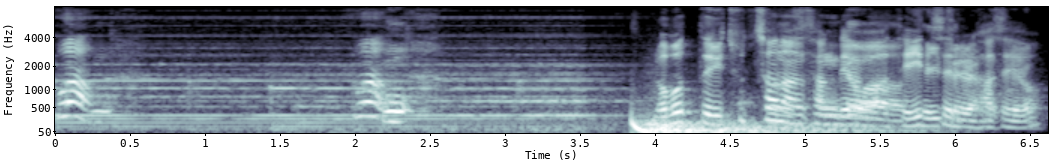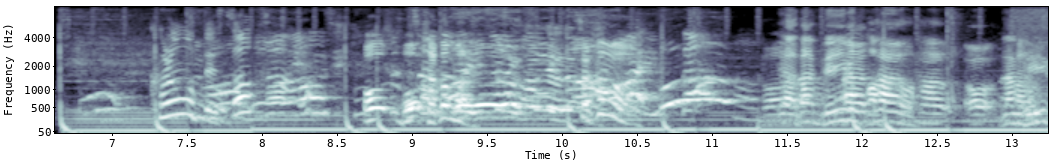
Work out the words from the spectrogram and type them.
뭐야? 뭐야? 로봇들이 추천한 상대와 데이트를 하세요. 그런 것도 있어? 어, 뭐 잠깐만. 잠깐만. 야 난 내일은 봤어. 난 내일은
